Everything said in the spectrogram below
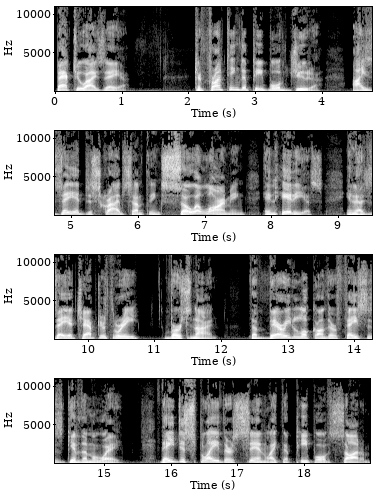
Back to Isaiah. Confronting the people of Judah, Isaiah describes something so alarming and hideous in Isaiah chapter 3, verse 9. The very look on their faces give them away. They display their sin like the people of Sodom,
